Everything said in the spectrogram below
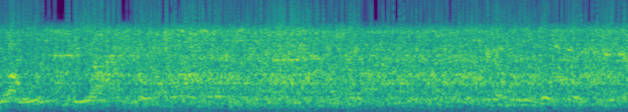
Vamos, criar. Ficamos os dois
